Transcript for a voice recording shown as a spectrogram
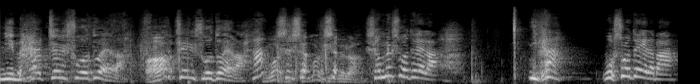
你们还真说对了啊真说对了啊！是什么说对了什么说对了？你看我说对了吧？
